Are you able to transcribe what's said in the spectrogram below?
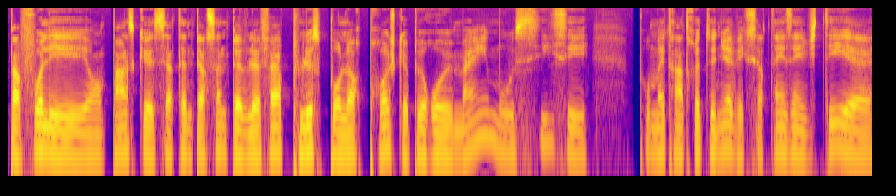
parfois, les, on pense que certaines personnes peuvent le faire plus pour leurs proches que pour eux-mêmes aussi. C'est pour m'être entretenu avec certains invités. Euh,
